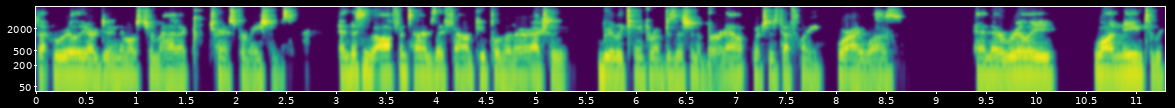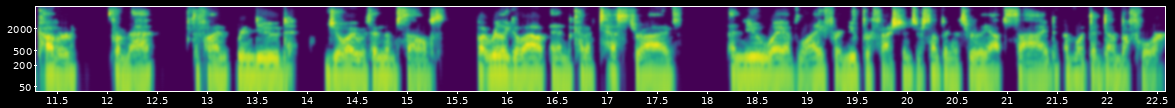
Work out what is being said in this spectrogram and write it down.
that really are doing the most dramatic transformations. And this is oftentimes they found people that are actually really came from a position of burnout, which is definitely where I was. And they're really one needing to recover from that to find renewed joy within themselves, but really go out and kind of test drive a new way of life or new professions or something that's really outside of what they've done before.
